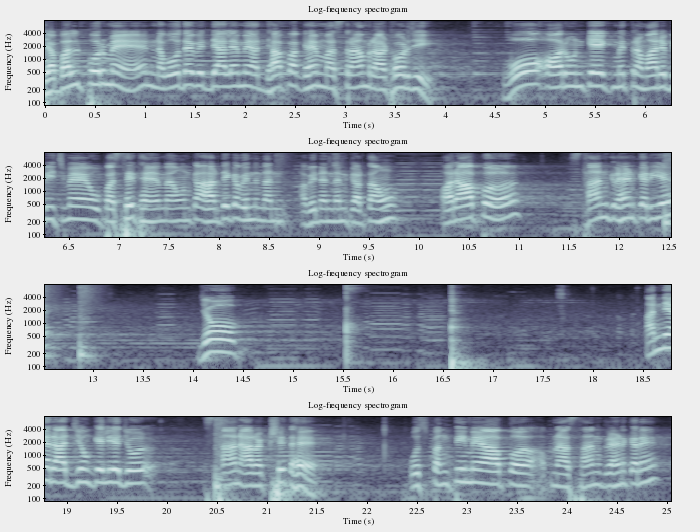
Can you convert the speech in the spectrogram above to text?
जबलपुर में नवोदय विद्यालय में अध्यापक हैं मस्तराम राठौर जी। वो और उनके एक मित्र हमारे बीच में उपस्थित हैं। मैं उनका हार्दिक अभिनंदन अभिनंदन करता हूँ। और आप स्थान ग्रहण करिए। जो अन्य राज्यों के लिए जो स्थान आरक्षित है, उस पंक्ति में आप अपना स्थान ग्रहण करें।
